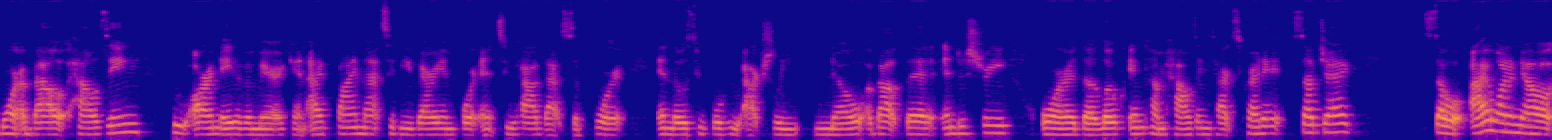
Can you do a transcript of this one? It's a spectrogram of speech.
more about housing who are Native American. I find that to be very important to have that support and those people who actually know about the industry or the low income housing tax credit subject. So I want to know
